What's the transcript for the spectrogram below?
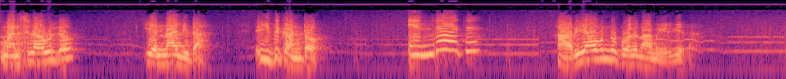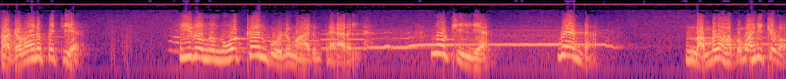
മനസ്സിലാവൂല്ലോ? എന്നാൽ ഇതാ ഇത് കണ്ടോ? എന്താ അത്? അറിയാവുന്ന പോലെ നാം എഴുതിയതാ. ഭഗവാനെ പറ്റിയ. ഇതൊന്ന് നോക്കാൻ പോലും ആരും തയ്യാറല്ല. നോക്കിയില്ല. വേണ്ട. നമ്മൾ അപമാനിക്കണോ?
